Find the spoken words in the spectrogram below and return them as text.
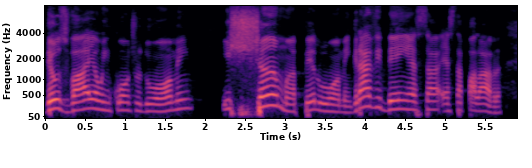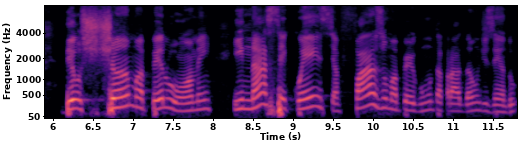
Deus vai ao encontro do homem e chama pelo homem. Grave bem essa, essa palavra. Deus chama pelo homem e, na sequência, faz uma pergunta para Adão, dizendo:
